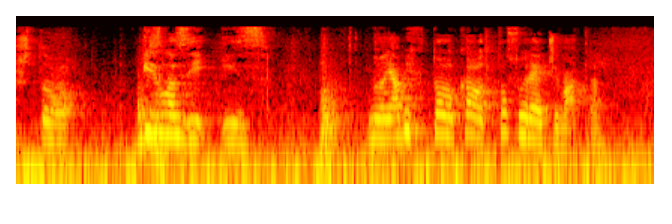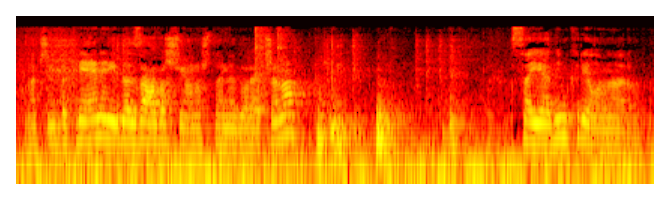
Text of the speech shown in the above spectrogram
što izlazi iz no ja bih to kao to su reči vatra. Znači da krene i da završi ono što je nedorečeno. Sa jednim krilom naravno.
